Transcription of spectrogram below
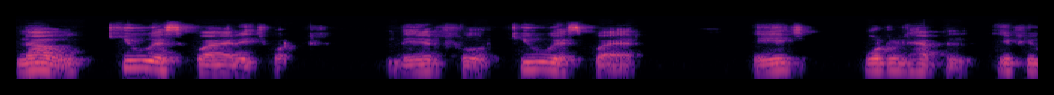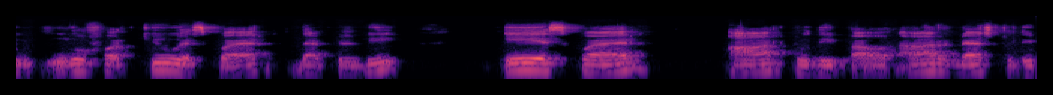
Now Q square is what? Therefore, Q square is what will happen if you go for q square that will be a square r to the power r dash to the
